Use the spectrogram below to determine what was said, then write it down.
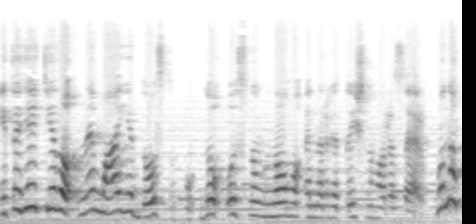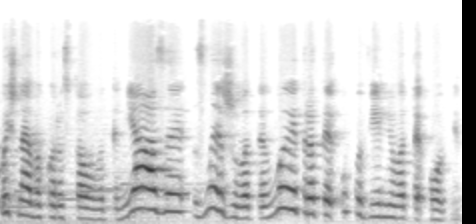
І тоді тіло не має доступу до основного енергетичного резерву. Воно почне використовувати м'язи, знижувати витрати, уповільнювати обмін.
